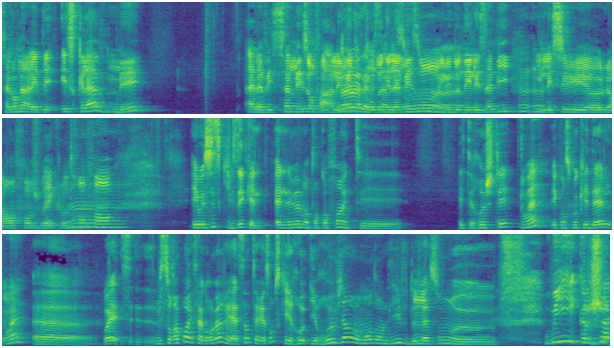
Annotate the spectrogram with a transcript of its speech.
sa grand-mère, elle était esclave, mais elle avait sa maison. Enfin, les maîtres lui donné la maison, maison, ils lui euh. donnaient les habits, Mm, mm. ils laissaient euh, leur enfant jouer avec l'autre Mmh. enfant. Et aussi, ce qui faisait qu'elle elle-même, en tant qu'enfant, était, était rejetée Ouais, et qu'on se moquait d'elle. ouais. Euh, ouais, mais son rapport avec sa grand-mère est assez intéressant parce qu'il re- il revient un moment dans le livre de Mm. façon. euh, Oui, comme ça,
